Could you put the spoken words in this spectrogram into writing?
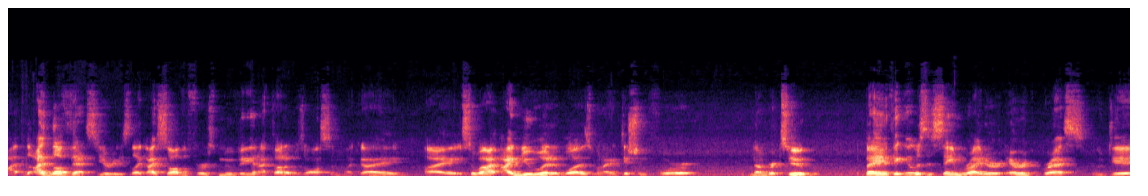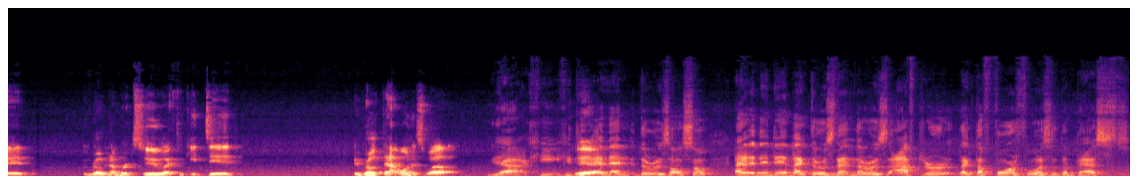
I, I love that series. Like I saw the first movie and I thought it was awesome. Like I, I so I, I knew what it was when I auditioned for number two, but I think it was the same writer Eric Bress who did, who wrote number two. I think he did. He wrote that one as well. Yeah, he, he did, Yeah. and then there was also, and they did like there was then there was after like the fourth wasn't the best.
